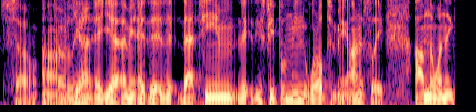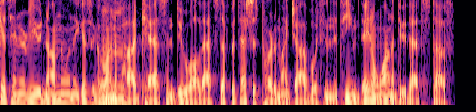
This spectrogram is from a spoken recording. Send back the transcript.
So um, totally, yeah, yeah. I mean, th- th- that team, th- these people mean the world to me. Honestly, I'm the one that gets interviewed, and I'm the one that gets to go mm-hmm. on the mm-hmm. podcast and do all that stuff. But that's just part of my job within the team. They don't want to do that stuff,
